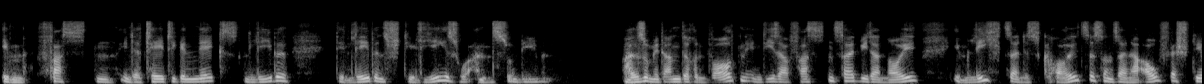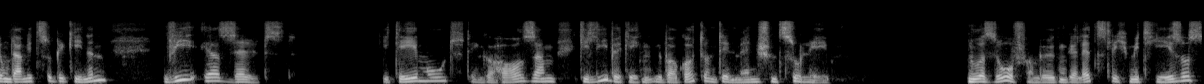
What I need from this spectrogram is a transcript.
im Fasten, in der tätigen Nächstenliebe, den Lebensstil Jesu anzunehmen. Also mit anderen Worten, in dieser Fastenzeit wieder neu im Licht seines Kreuzes und seiner Auferstehung damit zu beginnen, wie er selbst die Demut, den Gehorsam, die Liebe gegenüber Gott und den Menschen zu leben. Nur so vermögen wir letztlich mit Jesus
